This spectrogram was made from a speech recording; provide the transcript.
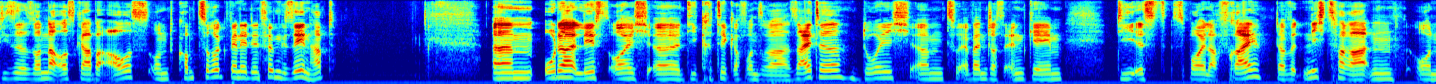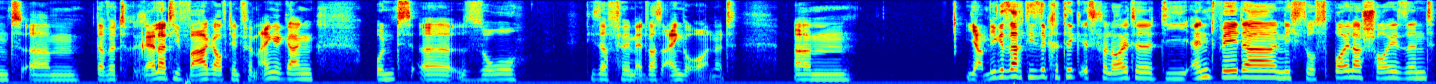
diese Sonderausgabe aus und kommt zurück, wenn ihr den Film gesehen habt. Ähm, oder lest euch äh, die Kritik auf unserer Seite durch ähm, zu Avengers Endgame. Die ist spoilerfrei, da wird nichts verraten und ähm, da wird relativ vage auf den Film eingegangen und äh, so dieser Film etwas eingeordnet. Ähm, ja, wie gesagt, diese Kritik ist für Leute, die entweder nicht so spoilerscheu sind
